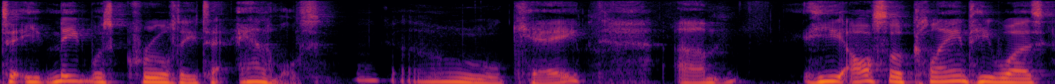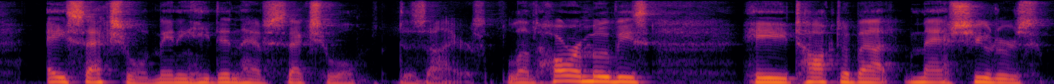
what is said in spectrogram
to eat meat was cruelty to animals. Okay. Um, he also claimed he was asexual, meaning he didn't have sexual desires. Loved horror movies. He talked about mass shooters,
